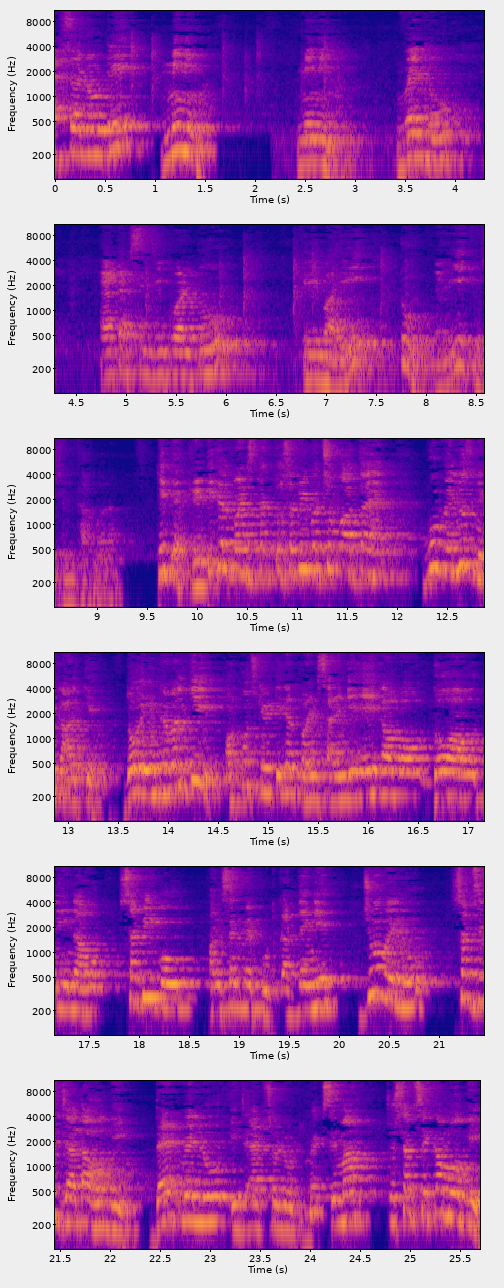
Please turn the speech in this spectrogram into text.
absolute minimum minimum value at x is equal to three by two ये क्वेश्चन था हमारा? ठीक है क्रिटिकल पॉइंट्स तक तो सभी बच्चों को आता है। वो वैल्यूज़ निकाल के, दो इंटरवल की और कुछ क्रिटिकल पॉइंट्स आएँगे। एक आओ, दो आओ, तीन आओ, सभी को फ़ंक्शन में पुट कर देंगे। जो वैल्यू सबसे ज़्यादा होगी that value is absolute maximum जो सबसे कम होगी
